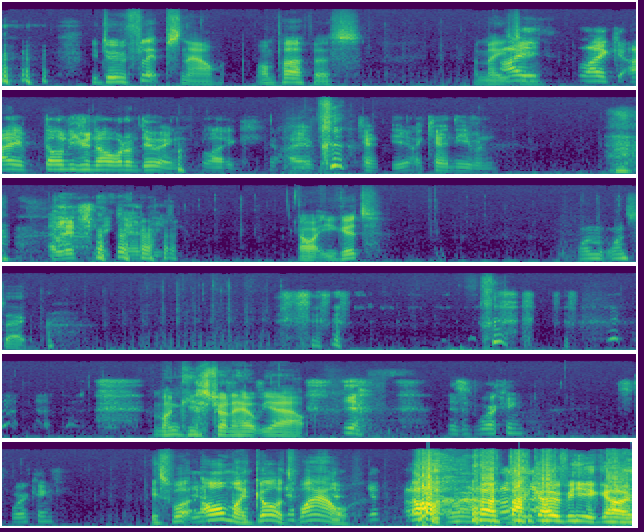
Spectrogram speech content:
You're doing flips now on purpose. Amazing. I like I don't even know what I'm doing. Like I can't e- I can't even. I literally can't even. All right, you good? One one sec. Monkey's trying to help you out. Yeah. Is it working? Is it working? It's what? Yeah, oh my yeah, God! yeah, wow! Yeah, yeah. Oh, oh. back over you go.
